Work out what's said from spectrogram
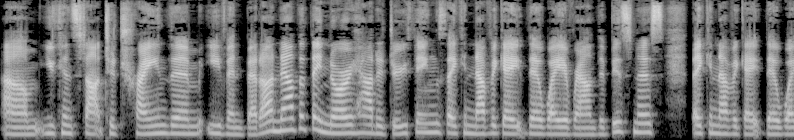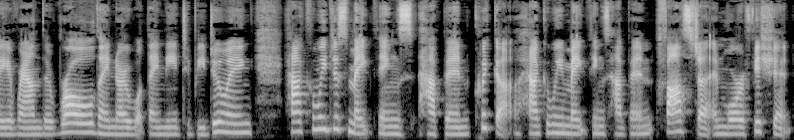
Um, you can start to train them even better. Now that they know how to do things, they can navigate their way around the business. They can navigate their way around the role. They know what they need to be doing. How can we just make things happen quicker? How can we make things happen faster and more efficient?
